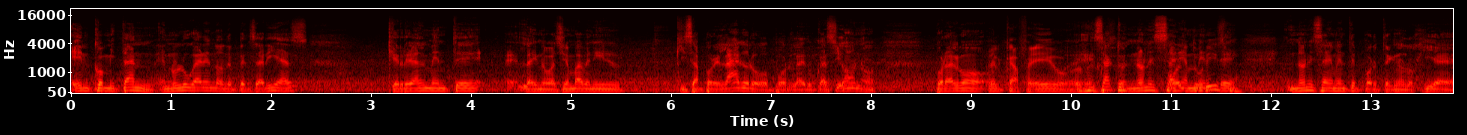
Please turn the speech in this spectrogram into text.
en Comitán, en un lugar en donde pensarías que realmente eh, la innovación va a venir quizá por el agro o por la educación o por algo. El café o. Exacto, no necesariamente. No necesariamente por tecnología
